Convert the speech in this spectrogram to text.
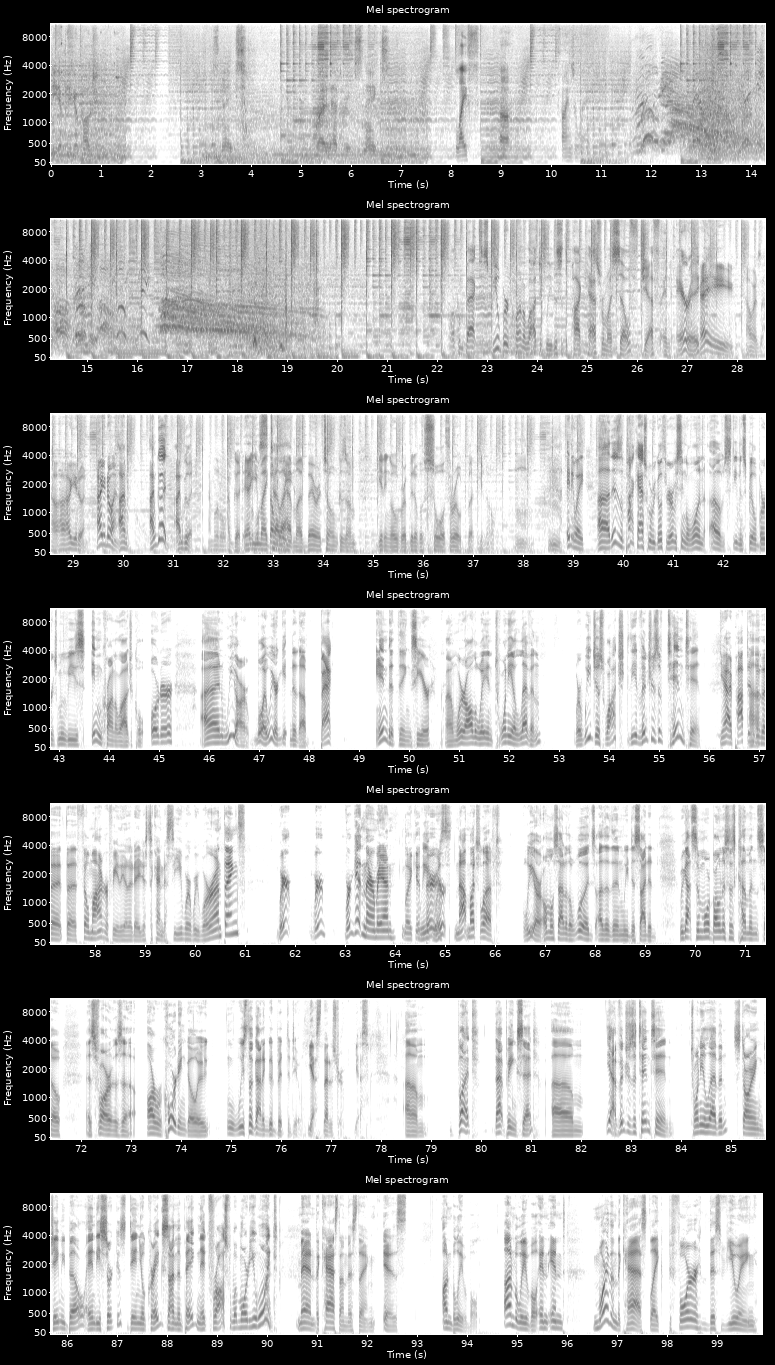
need a bigger boat. Snakes. Why did it have to be snakes? Life, uh, finds a way. Welcome back to Spielberg Chronologically. This is the podcast for myself, Jeff, and Eric. Hey, how is how how, how you doing? How are you doing? I'm I'm good. I'm good. I'm a little. I'm good. Uh, you little might tell I have my baritone because I'm getting over a bit of a sore throat, but you know. mm. Hmm. Anyway, uh, this is a podcast where we go through every single one of Steven Spielberg's movies in chronological order, and we are boy, we are getting it up back into things here. Um, we're all the way in 2011, where we just watched The Adventures of Tintin. Yeah, I popped into Uh, the the filmography the other day just to kind of see where we were on things. We're we're we're getting there, man. Like it, We- there's not much left. we are almost out of the woods other than we decided we got some more bonuses coming so as far as uh, our recording going we still got a good bit to do Yes, that is true. Yes. um, but that being said um, yeah adventures of tintin 2011 starring jamie bell andy Serkis, daniel craig simon pegg nick frost what more do you want Man, the cast on this thing is unbelievable. Unbelievable. And and more than the cast, like before this viewing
